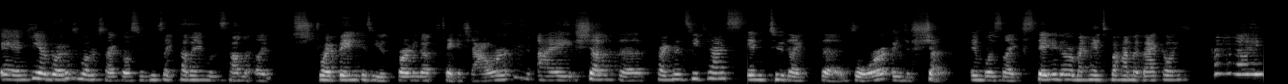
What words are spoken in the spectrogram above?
And he had rode his motorcycle, so he was like coming with his helmet like stripping because he was burning up to take a shower. Hmm. I shoved the pregnancy test into like the drawer and just shut it and was like standing there with my hands behind my back going, hi,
